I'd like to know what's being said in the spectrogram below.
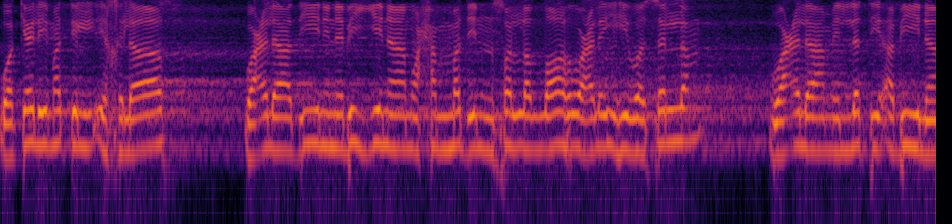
وكلمة الإخلاص وعلى دين نبينا محمد صلى الله عليه وسلم وعلى ملة أبينا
